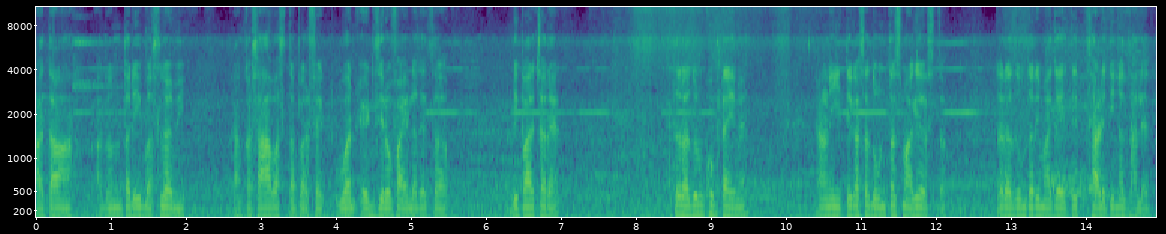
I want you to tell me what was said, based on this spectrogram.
आता अजून तरी बसलो आहे मी. कारण का सहा वाजता परफेक्ट वन एट झिरो फायला त्याचं डिपार्चर आहे. तर अजून खूप टाईम आहे. आणि इथे कसं दोन तास मागे असतं. तर अजून तरी माझ्या इथे साडेतीनच झाले आहेत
